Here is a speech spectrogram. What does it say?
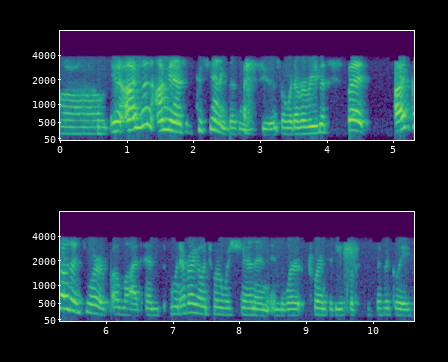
Oh, you know, I'm gonna I'm gonna answer because Shannon doesn't do this for whatever reason. But I've gone on tour a lot, and whenever I go on tour with Shannon, and we're touring for these books specifically,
